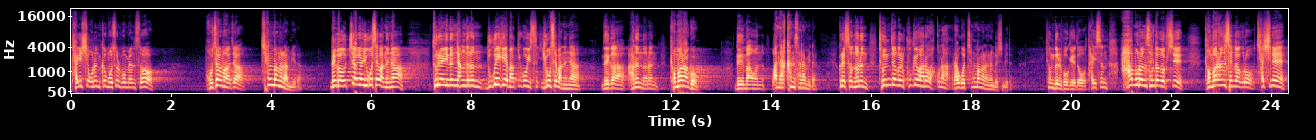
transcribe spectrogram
다윗이 오는 그 모습을 보면서 보자마자 책망을 합니다. 내가 어찌하여 이곳에 왔느냐? 들에 있는 양들은 누구에게 맡기고 있, 이곳에 왔느냐? 내가 아는 너는 교만하고 내 마음은 완악한 사람이다. 그래서 너는 전쟁을 구경하러 왔구나 라고 책망을 하는 것입니다. 형들 보기에도 다윗은 아무런 생각 없이 교만한 생각으로 자신의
